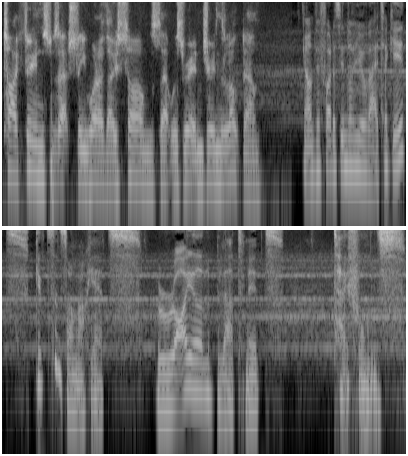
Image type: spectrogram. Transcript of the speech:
typhoons was actually one of those songs that was written during the lockdown Ja, und bevor das Interview weitergeht, gibt's den Song auch jetzt. Royal Blood mit Typhoons.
